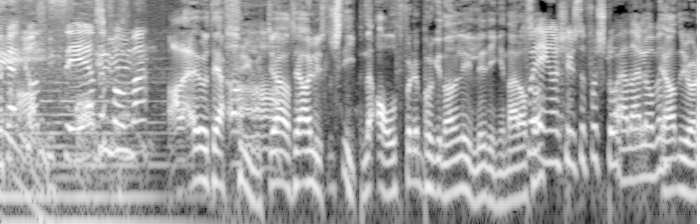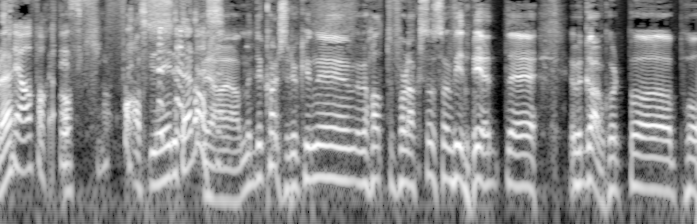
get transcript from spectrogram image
Jeg kan se det for meg. Ja, det er jo det jeg fruter. Jeg, altså, jeg har lyst til å slipe ned alt for det, på grunn av den lille ringen der, For altså. en gangs skyld så forstår jeg deg, Loven. Ja, du gjør det? Ja, Ja, faktisk. fy fasken irriterende, altså. Ja, ja, men du, kanskje du kunne hatt flaks og så vunnet et uh, gavekort på, på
